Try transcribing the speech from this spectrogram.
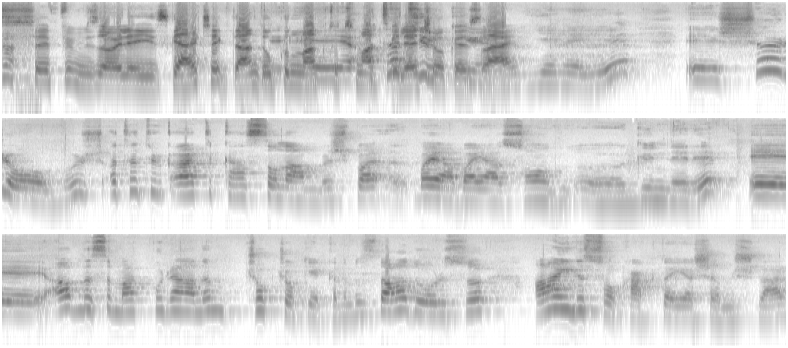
hepimiz öyleyiz. Gerçekten dokunmak, Ee, tutmak bile çok özel. Yeleği. Ee, şöyle olmuş, Atatürk artık hastalanmış, ba- baya baya son e, günleri. Ee, ablası Makbule Hanım çok çok yakınımız, daha doğrusu aynı sokakta yaşamışlar.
